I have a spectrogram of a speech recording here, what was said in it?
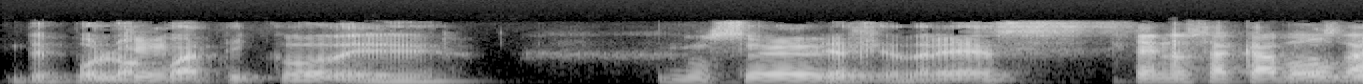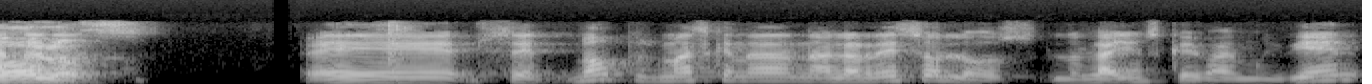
de polo ¿Qué? acuático, de, No sé. de de- ajedrez. Se nos acabó Los bolos. eh, se- no, pues más que nada hablar de eso, los, los Lions que van muy bien,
